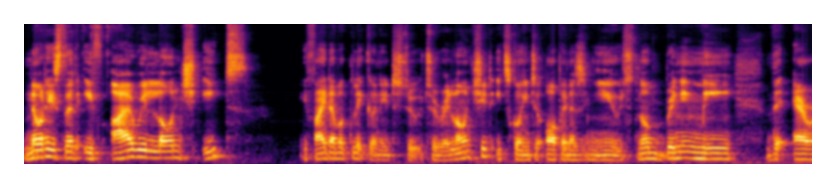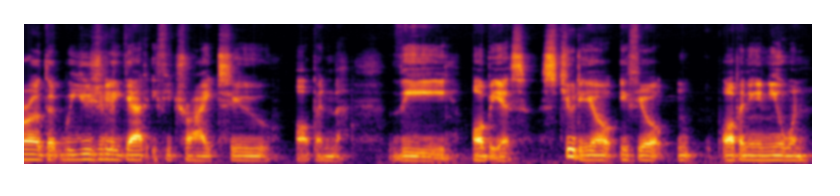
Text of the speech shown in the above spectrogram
notice that if I relaunch it, if I double click on it to, to relaunch it, it's going to open as new. It's not bringing me the error that we usually get if you try to open the OBS Studio if you're opening a new one.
